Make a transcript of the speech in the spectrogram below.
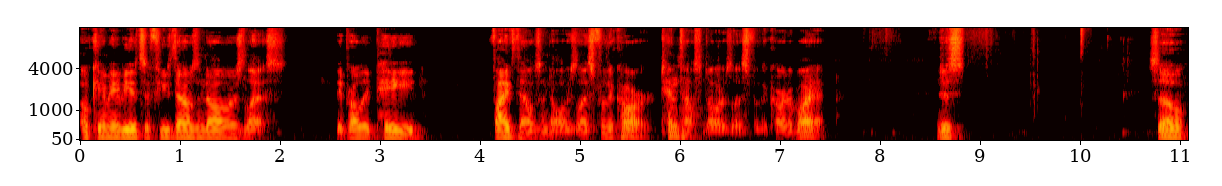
Okay, maybe it's a few thousand dollars less. They probably paid $5,000 less for the car, $10,000 less for the car to buy it. Just so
